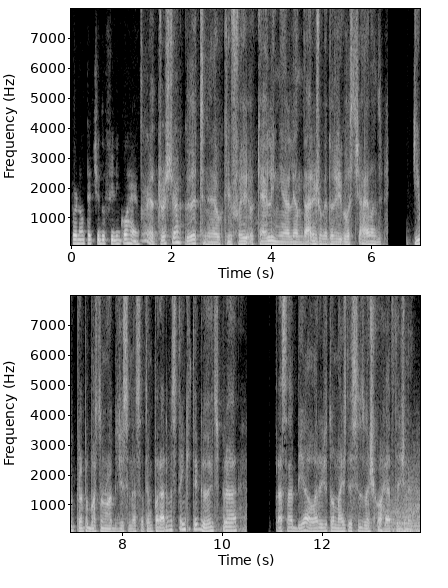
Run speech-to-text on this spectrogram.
por não ter tido o feeling correto. É, trust your gut, né? O que foi o Kellen, a lendária jogadora de Ghost Island, e o próprio Boston Rob disse nessa temporada, você tem que ter guts para para saber a hora de tomar as decisões corretas, né?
